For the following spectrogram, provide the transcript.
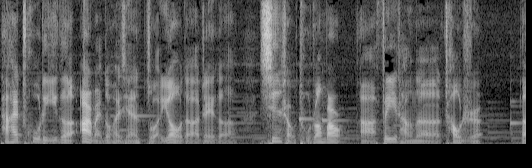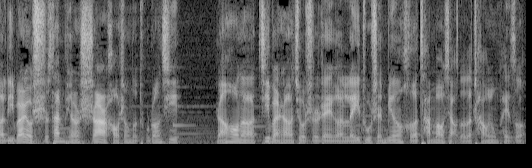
他还出了一个二百多块钱左右的这个新手涂装包啊，非常的超值。呃，里边有十三瓶十二毫升的涂装漆，然后呢，基本上就是这个雷柱神兵和残暴小子的常用配色。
